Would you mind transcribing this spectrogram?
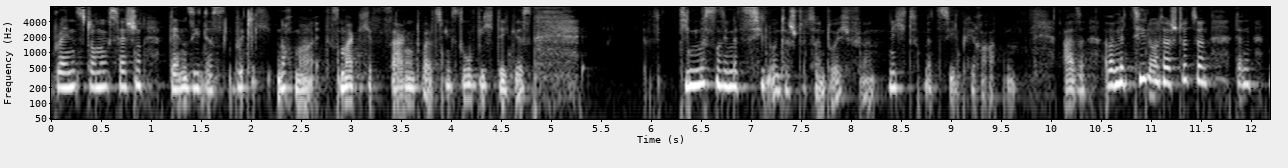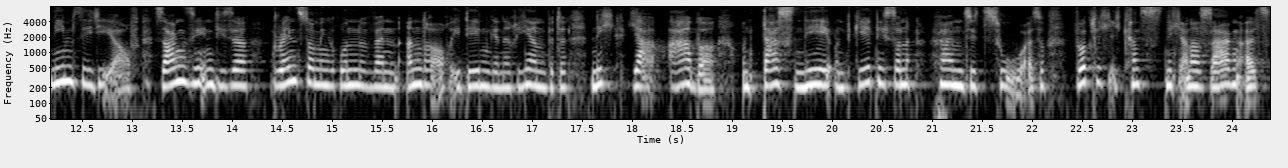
Brainstorming-Session, wenn Sie das wirklich nochmal, das mag ich jetzt sagen, weil es mir so wichtig ist, die müssen Sie mit Zielunterstützern durchführen, nicht mit Zielpiraten. Also, aber mit Zielunterstützern, dann nehmen Sie die auf. Sagen Sie in dieser Brainstorming-Runde, wenn andere auch Ideen generieren, bitte nicht ja, aber und das, nee und geht nicht, sondern hören Sie zu. Also wirklich, ich kann es nicht anders sagen als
